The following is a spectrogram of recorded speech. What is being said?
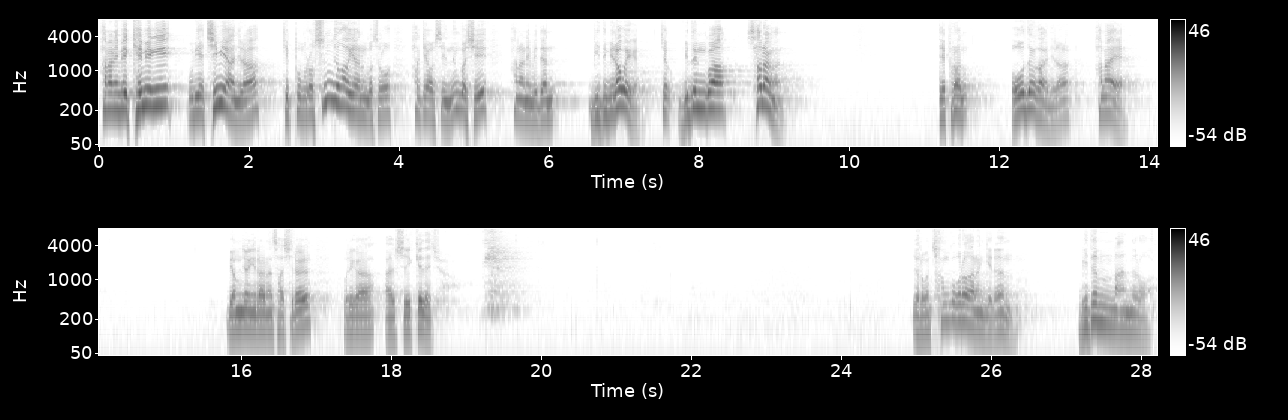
하나님의 계명이 우리의 짐이 아니라 기쁨으로 순종하게 하는 것으로 하게 할 수 있는 것이 하나님에 대한 믿음이라고 얘기해요. 즉 믿음과 사랑은 디프런 오더가 아니라 하나의 명령이라는 사실을 우리가 알 수 있게 되죠. 여러분 천국으로 가는 길은 믿음만으로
